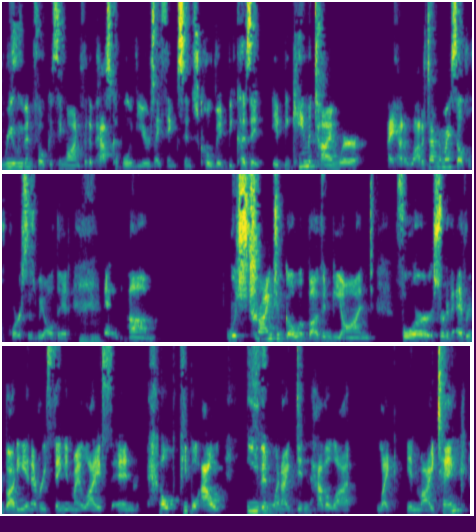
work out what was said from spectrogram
really been focusing on for the past couple of years, I think since COVID, because it, it became a time where I had a lot of time to myself, of course, as we all did. Mm-hmm. And, um, was trying to go above and beyond for sort of everybody and everything in my life and help people out, even when I didn't have a lot like in my tank.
